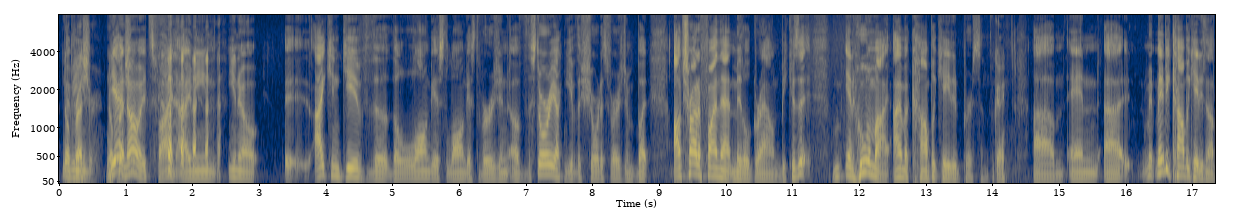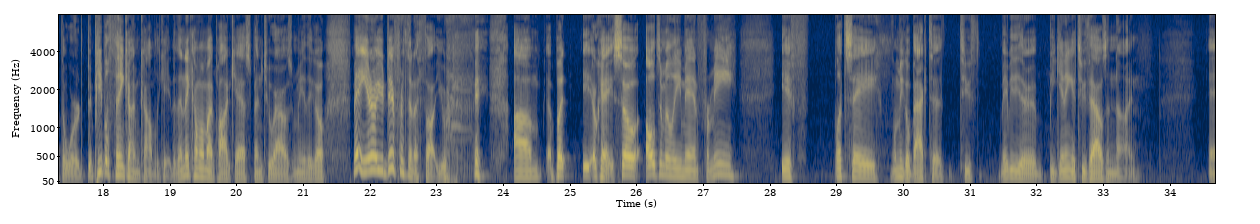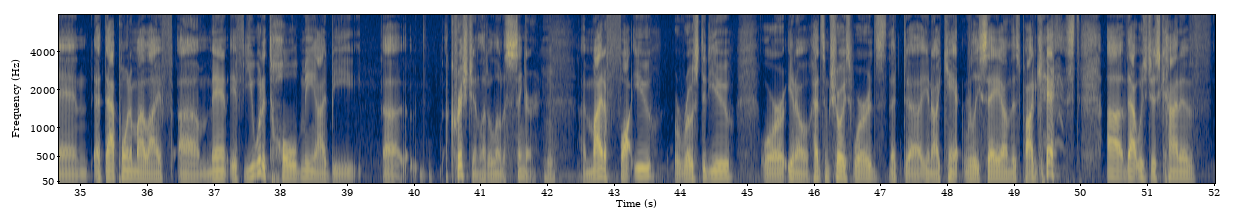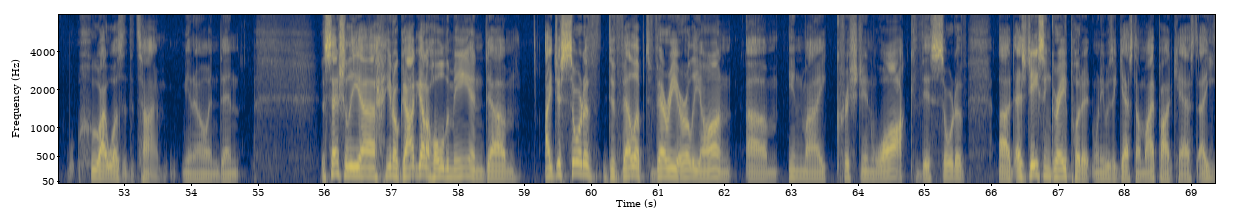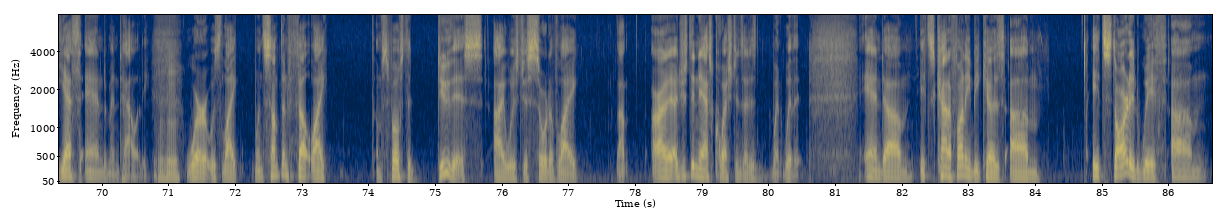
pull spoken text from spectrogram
No I mean, pressure. No yeah, pressure. no, it's fine. I mean, you know, uh, I can give the the longest, longest version of the story. I can give the shortest version, but I'll try to find that middle ground because it. And who am I? I'm a complicated person. Okay. Um, and uh, maybe complicated is not the word, but people think I'm complicated. Then they come on my podcast, spend two hours with me. They go, "Man, you know, you're different than I thought you were." um, but okay, so ultimately, man, for me, if let's say, let me go back to two, maybe the beginning of 2009. And at that point in my life, um, man, if you would have told me I'd be uh, a Christian, let alone a singer, I might have fought you or roasted you or, you know, had some choice words that, uh, you know, I can't really say on this podcast. Uh, that was just kind of who I was at the time, you know, and then essentially, uh, you know, God got a hold of me, and um, I just sort of developed very early on um, in my Christian walk this sort of, uh, as Jason Gray put it when he was a guest on my podcast, a yes and mentality, where it was like when something felt like I'm supposed to do this, I was just sort of like, um, all right, I just didn't ask questions, I just went with it. And um, it's kind of funny because um, it started with um,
